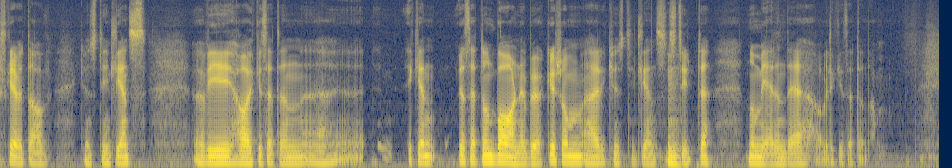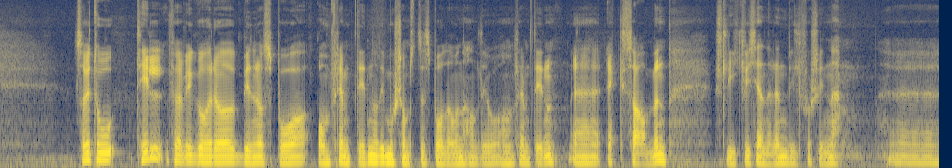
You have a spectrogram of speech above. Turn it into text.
skrevet av kunstig intelligens. Eh, Vi har ikke sett en, eh, ikke en Vi har sett noen barnebøker som er kunstig intelligens-styrte. Noe mer enn det har vi ikke sett ennå. Så har vi to til før vi går og begynner å spå om fremtiden. Og de morsomste spådommene handler jo om fremtiden. Eh, eksamen slik vi kjenner den, vil forsvinne. Eh,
